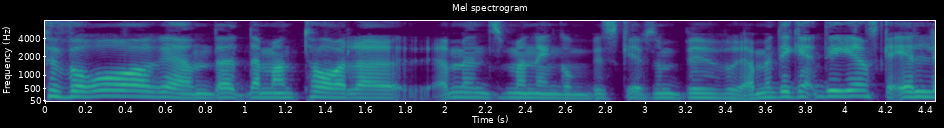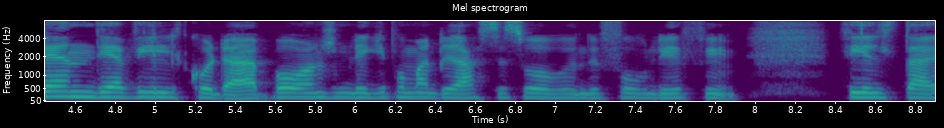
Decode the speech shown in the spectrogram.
förvaren där, där man talar, ja, men, som man en gång beskrev som burar. Men det, det, är ganska eländiga villkor där. Barn som ligger på madrasser, sover under foliefiltar.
